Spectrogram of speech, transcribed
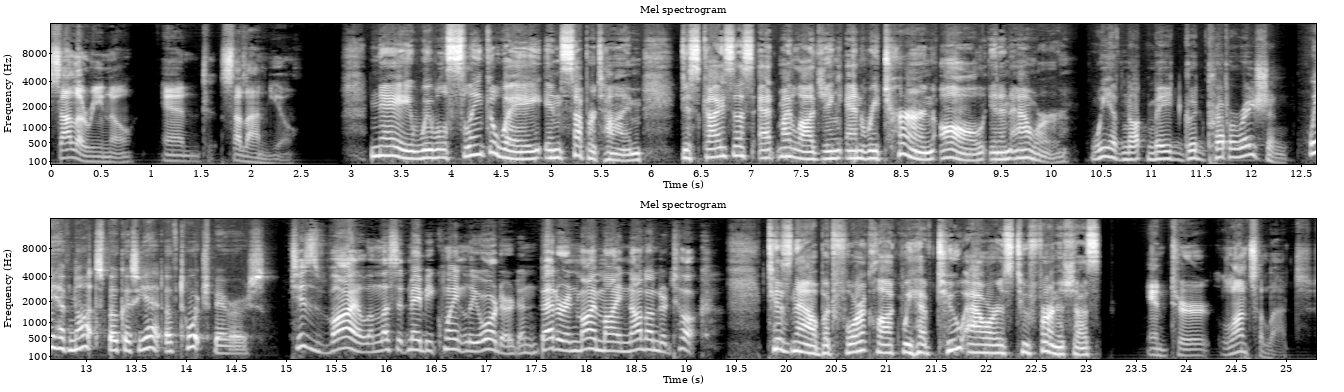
Salarino, and Salanio. Nay, we will slink away in supper time, disguise us at my lodging, and return all in an hour. We have not made good preparation. We have not spoke us yet of torch-bearers. 'Tis vile, unless it may be quaintly ordered, and better in my mind not undertook. 'Tis now but four o'clock, we have two hours to furnish us. Enter Launcelot,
